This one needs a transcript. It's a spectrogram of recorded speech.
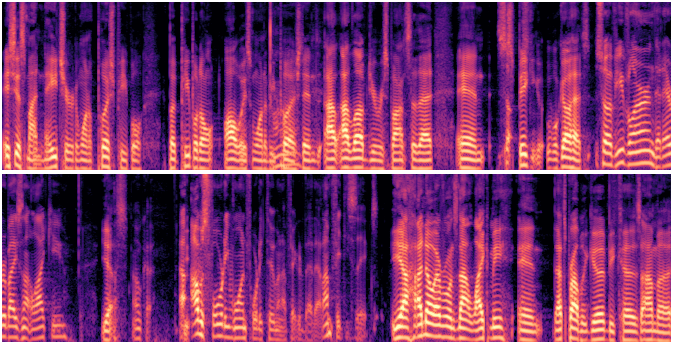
it's just my nature to want to push people but people don't always want to be Oh. pushed. And I, I loved your response to that. And So- speaking, well, go ahead. So, if you've learned that everybody's not like you, Yes. okay. I, I was 41, 42 when I figured that out. I'm 56. Yeah, I know everyone's not like me, and that's probably good because I'm a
